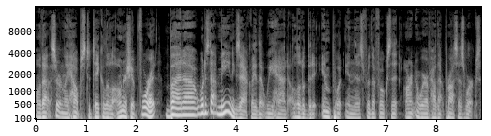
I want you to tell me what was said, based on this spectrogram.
Oh, that certainly helps to take a little ownership for it. But uh, what does that mean exactly that we had a little bit of input in this for the folks that aren't aware of how that process works?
